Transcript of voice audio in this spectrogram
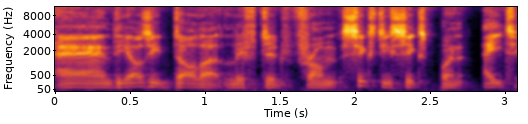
and the Aussie dollar lifted from 66.8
